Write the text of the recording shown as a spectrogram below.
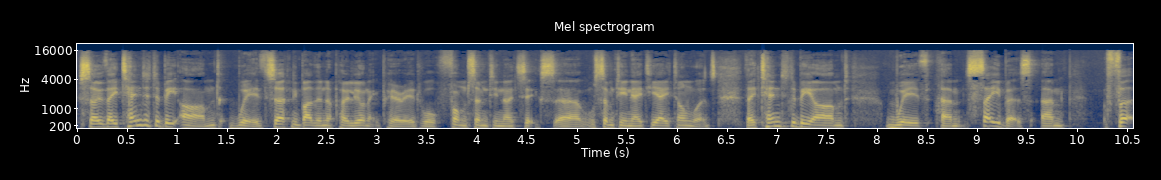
So they tended to be armed with, certainly by the Napoleonic period, well, from 1796, uh, 1788 onwards, they tended to be armed with um, sabres. Um, for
